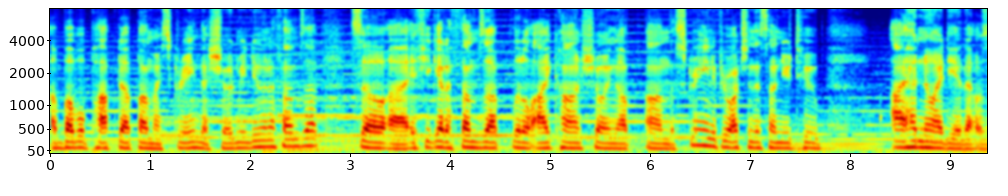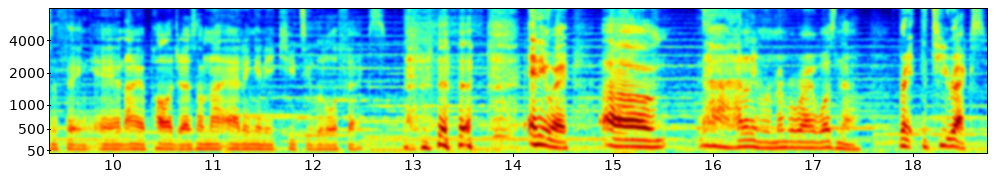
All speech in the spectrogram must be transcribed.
a bubble popped up on my screen that showed me doing a thumbs up. So uh, if you get a thumbs up little icon showing up on the screen, if you're watching this on YouTube, I had no idea that was a thing, and I apologize. I'm not adding any cutesy little effects. anyway, um, I don't even remember where I was now. Right, the T Rex.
